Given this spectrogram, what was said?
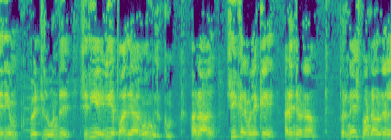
தெரியும் இவற்றில் ஒன்று சிறிய எளிய பாதையாகவும் இருக்கும். ஆனால் சீக்கிரம் இலக்கை அடைந்து விடலாம். பிரணேஷ் போன்றவர்கள்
